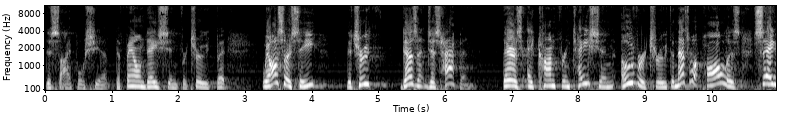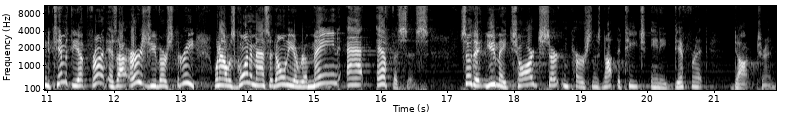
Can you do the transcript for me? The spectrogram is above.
discipleship, the foundation for truth. But we also see the truth doesn't just happen. There's a confrontation over truth. And that's what Paul is saying to Timothy up front as I urged you, verse 3 when I was going to Macedonia, remain at Ephesus so that you may charge certain persons not to teach any different doctrine.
